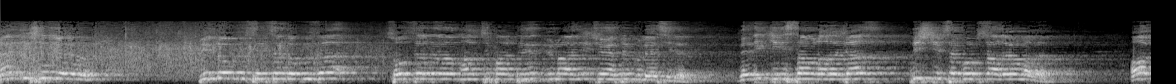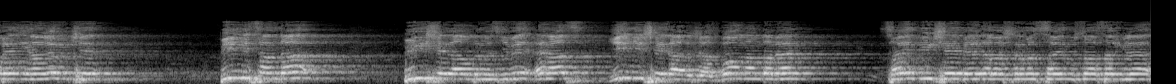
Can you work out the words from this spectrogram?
Ben bir şey görüyorum. 1989'da Sosyal Demokrat Halkçı Parti'nin Ümraniye İç Yönetim Kurulu üyesiydi. Dedik ki İstanbul'u alacağız. Hiç kimse korkusu aday olmadı. Ama ben inanıyorum ki 1 Nisan'da Büyükşehir aldığımız gibi en az 20 ilçeyi de alacağız. Bu anlamda ben Sayın Büyükşehir Belediye Başkanımız Sayın Mustafa Sarıgül'e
